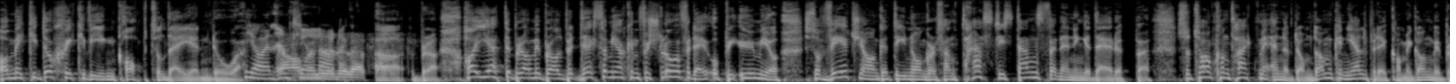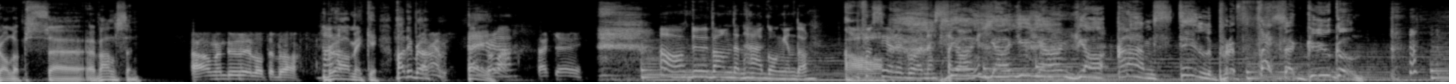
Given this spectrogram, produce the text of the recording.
Och Micke, då skickar vi en kopp till dig ändå. Ja, en äntligen lördag. Ja, bra. Ha jättebra med bra. Det som jag kan förslå för dig uppe i Umeå så vet jag att det är några fantastiska dansföreningar där uppe. Så ta kontakt med en av dem. De kan hjälpa dig komma igång med bröllopsvalsen. Ja, men du, det låter bra. bra Micke. Ha det bra. Hej. Tack, hej. Ja, du vann den här gången då. Vi får se hur det går nästa ja, gång. Ja, ja, ja, ja, I'm still professor Google.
